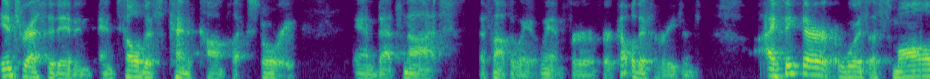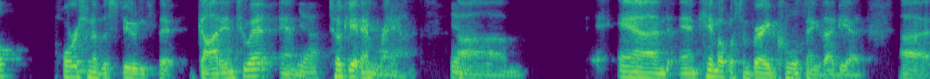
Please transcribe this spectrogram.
interested in and, and tell this kind of complex story. And that's not that's not the way it went for, for a couple different reasons. I think there was a small portion of the students that got into it and yeah. took it and ran. Yeah. Um, and and came up with some very cool things idea. Uh,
